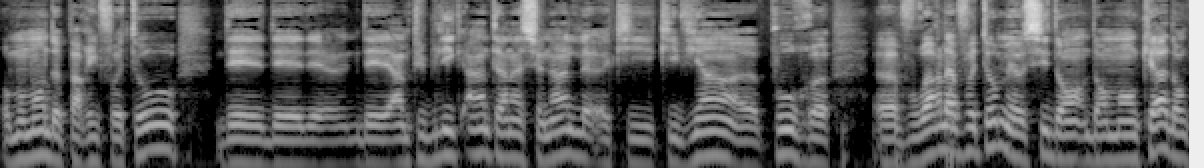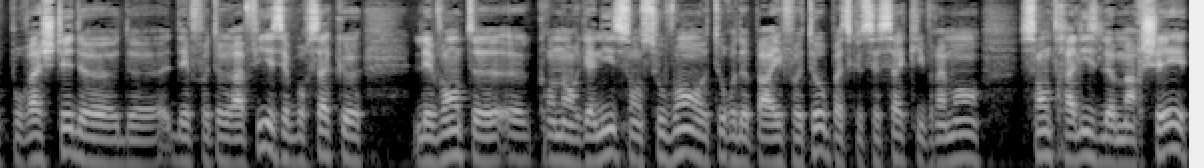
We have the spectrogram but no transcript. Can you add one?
au moment de Paris Photo des, des, des, un public international qui, qui vient pour voir la photo, mais aussi dans, dans mon cas, donc pour acheter de, de, des photographies. Et c'est pour ça que les ventes qu'on organise sont souvent autour de Paris Photo parce que c'est ça qui vraiment centralise le marché.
